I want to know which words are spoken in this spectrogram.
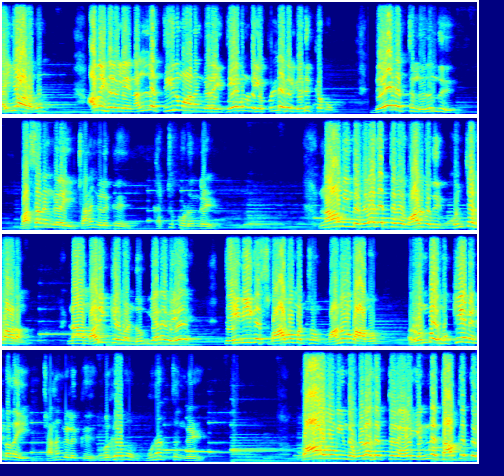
கையாளவும் அவைகளிலே நல்ல தீர்மானங்களை தேவனுடைய பிள்ளைகள் எடுக்கவும் வேதத்தில் இருந்து வசனங்களை ஜனங்களுக்கு கற்றுக் கொடுங்கள். நாம் இந்த உலகத்தில் வாழ்வது கொஞ்ச காலம் நாம் மறிக்க வேண்டும். எனவே தெய்வீக சுவாபம் மற்றும் மனோபாவம் ரொம்ப முக்கியம் என்பதை ஜனங்களுக்கு மிகவும் உணர்த்துங்கள். பாவம் இந்த உலகத்தில் என்ன தாக்கத்தை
